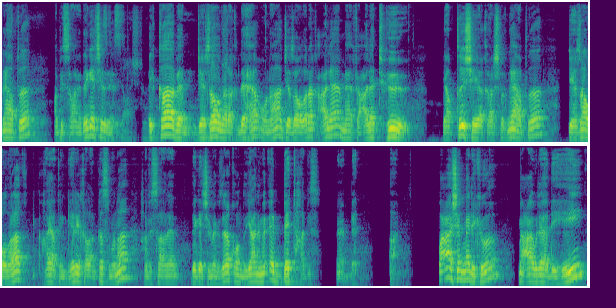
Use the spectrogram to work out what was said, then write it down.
ne yaptı? Hapishanede geçirdi. İkaben ceza olarak lehe ona ceza olarak ale me fealethu yaptığı şeye karşılık ne yaptı? Ceza olarak hayatın geri kalan kısmını hapishanede geçirmek üzere kondu. Yani müebbet habis. Müebbet. Ve aşel meliku ma'a evladihi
